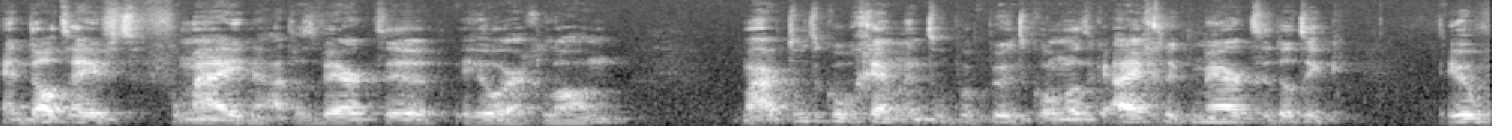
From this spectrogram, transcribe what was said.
En dat heeft voor mij, nou dat werkte heel erg lang. Maar tot ik op een gegeven moment op een punt kwam dat ik eigenlijk merkte dat ik heel,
